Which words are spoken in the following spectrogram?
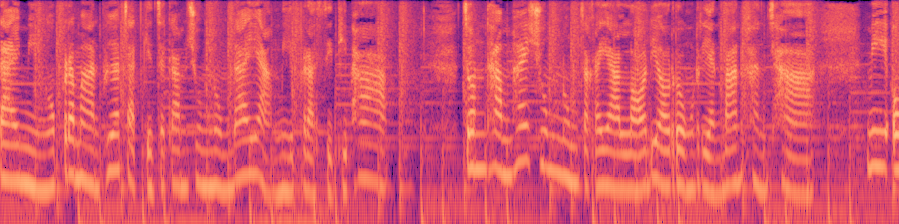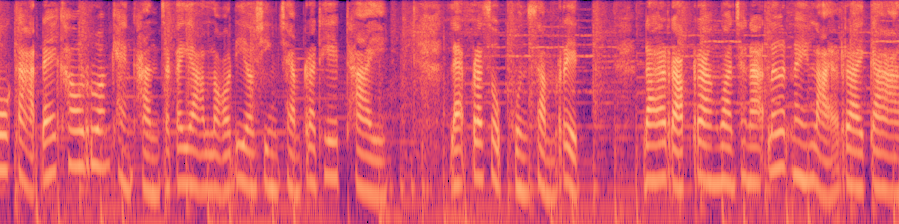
ได้มีงบประมาณเพื่อจัดกิจกรรมชุมนุมได้อย่างมีประสิทธิภาพ จนทำให้ชุมนุมจักรยานล้อเดียวโรงเรียนบ้านคัญชา มีโอกาสได้เข้าร่วมแข่งขันจักรยานล้อเดียวชิงแชมป์ประเทศไทย และประสบผลสำเร็จ ได้รับรางวัลชนะเลิศในหลายรายการ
